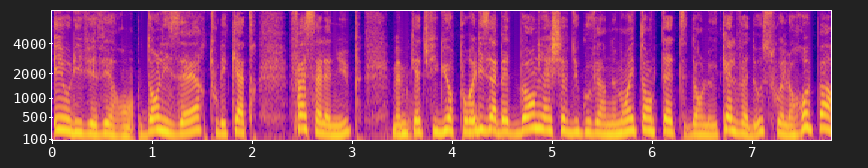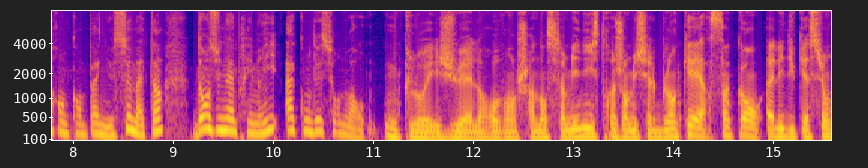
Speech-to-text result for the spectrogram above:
et Olivier Véran dans l'Isère, tous les quatre face à la NUP. Même cas de figure pour Elisabeth Borne, la chef du gouvernement, est en tête dans le Calvados où elle repart en campagne ce matin dans une imprimerie à Condé-sur-Noireau. Chloé Juel, en revanche, un ancien ministre, Jean-Michel Blanquer, 5 ans à l'éducation,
